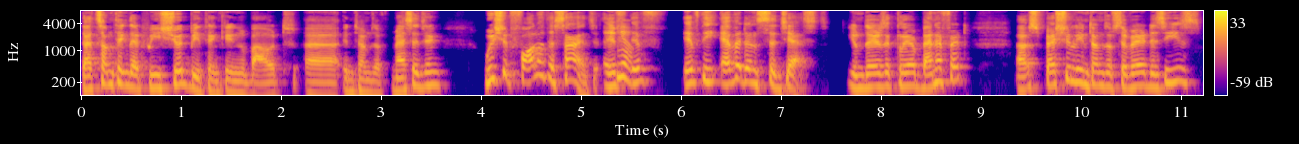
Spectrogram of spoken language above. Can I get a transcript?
That's something that we should be thinking about uh, in terms of messaging. We should follow the science. If, yeah. if, if the evidence suggests, you know, there's a clear benefit, uh, especially in terms of severe disease,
